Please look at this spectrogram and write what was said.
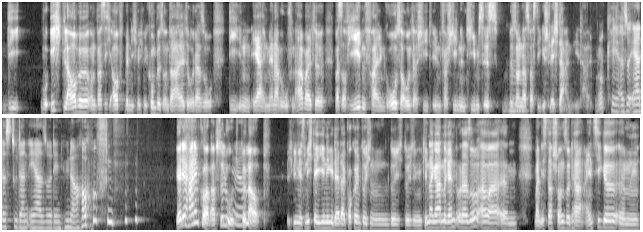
die, wo ich glaube und was ich auch, wenn ich mich mit Kumpels unterhalte oder so, die in, eher in Männerberufen arbeite, was auf jeden Fall ein großer Unterschied in verschiedenen Teams ist, mhm. besonders was die Geschlechter angeht halt. Ne? Okay, also erdest du dann eher so den Hühnerhaufen? ja, der Hahn im Korb, absolut, ja. genau ich bin jetzt nicht derjenige, der da gockelnd durch den, durch, durch den Kindergarten rennt oder so, aber ähm, man ist da schon so der Einzige. Ähm,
